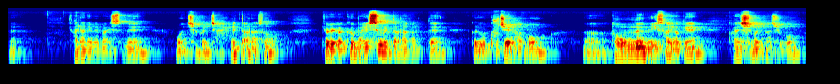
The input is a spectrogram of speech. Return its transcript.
네. 하나님의 말씀에 원칙을 잘 따라서 교회가 그 말씀을 따라갈 때 그리고 구제하고 어, 돕는 이 사역에 관심을 가지고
